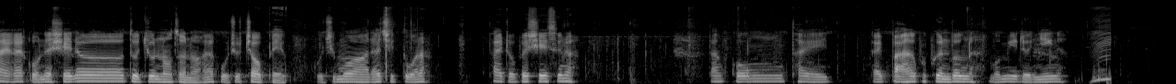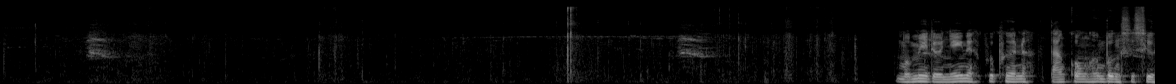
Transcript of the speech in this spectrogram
thay cái cổ này xe nó tụt chú nó rồi nó cái cổ chú trâu bé cổ chú mua đã chỉ tua nè thay đồ bé xe xứ nè tăng công thay cái bà hơi phương vâng nè bố mi được nhiên nè bố mi được nhiên nè phương phương nè tăng công hơn vâng xứ xứ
